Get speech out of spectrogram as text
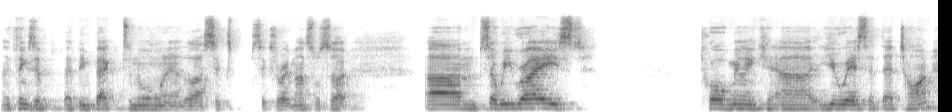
and things have, have been back to normal now the last six six or eight months or so. Um, so we raised 12 million uh, US at that time.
